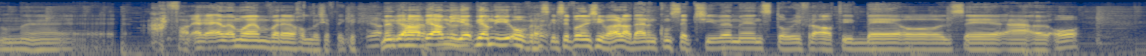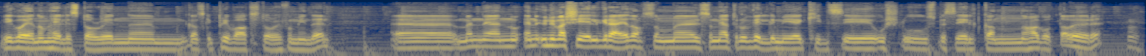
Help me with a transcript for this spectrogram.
Noen eh, ah, faen, jeg, jeg, må, jeg må bare holde kjeft, egentlig. Ja, Men vi har, vi, har mye, vi har mye overraskelser på den skiva her. da Det er en konseptskive med en story fra A til B og C, Ø, Å. Vi går gjennom hele storyen. Um, ganske privat story for min del. Uh, men en, en universell greie da som, eh, som jeg tror veldig mye kids i Oslo spesielt kan ha godt av å høre. Mm.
